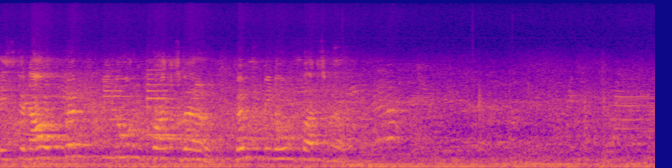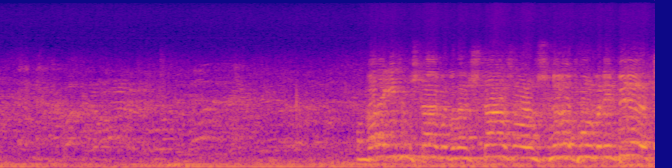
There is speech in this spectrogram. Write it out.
ist genau fünf Minuten vor zwölf. Fünf Minuten vor zwölf. Und weiter geht's im Stadion, dann Stars aus Liverpool mit dem Bild.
